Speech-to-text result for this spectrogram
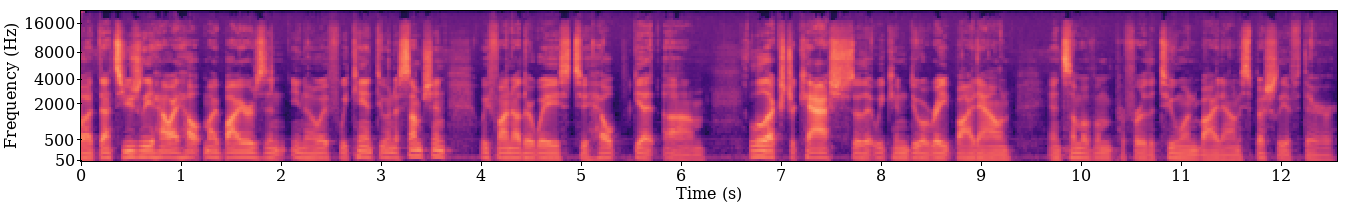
but that's usually how I help my buyers. And you know, if we can't do an assumption, we find other ways to help get um, a little extra cash so that we can do a rate buy down. And some of them prefer the two-one buy down, especially if they're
